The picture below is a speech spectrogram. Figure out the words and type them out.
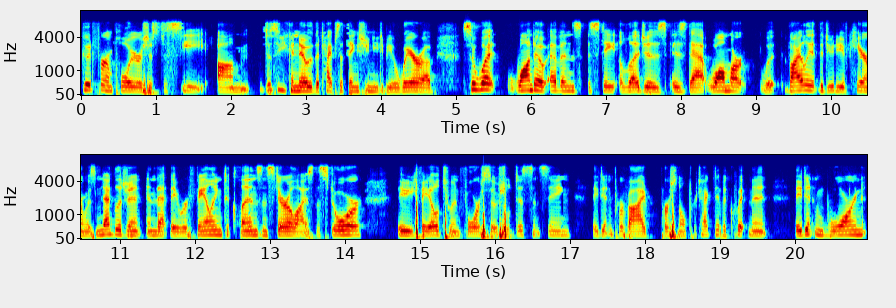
good for employers just to see, um, just so you can know the types of things you need to be aware of. So what Wando Evans' estate alleges is that Walmart would violate the duty of care and was negligent in that they were failing to cleanse and sterilize the store. They failed to enforce social distancing. They didn't provide personal protective equipment. They didn't warn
